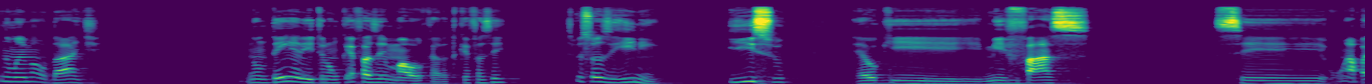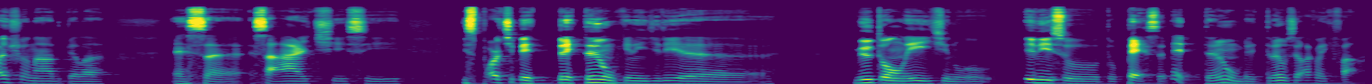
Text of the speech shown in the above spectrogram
não é maldade. Não tem ali, tu não quer fazer mal, cara. Tu quer fazer as pessoas rirem. Isso é o que me faz ser um apaixonado pela essa, essa arte, esse esporte bretão, que nem diria Milton Leite no início do peça. Betão, Betrão, sei lá como é que fala.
